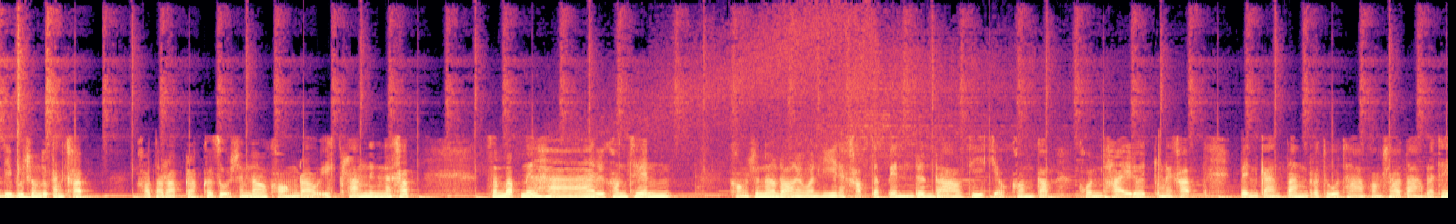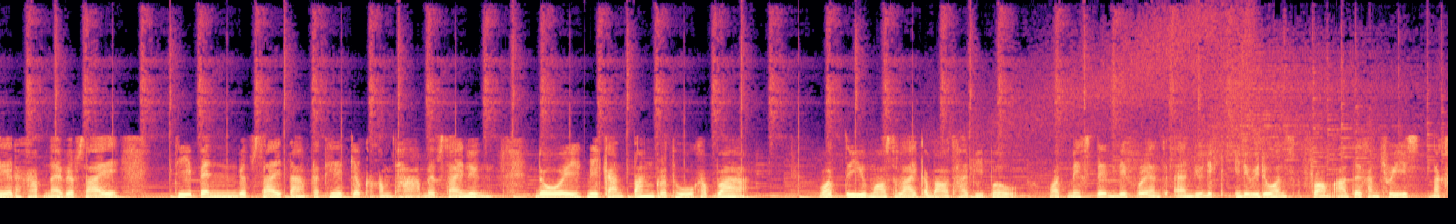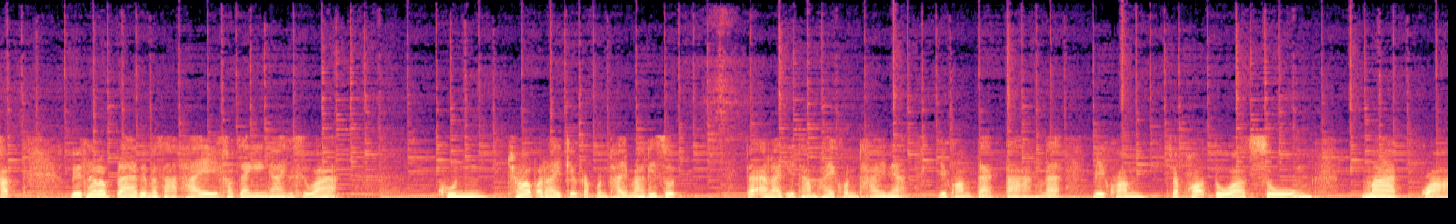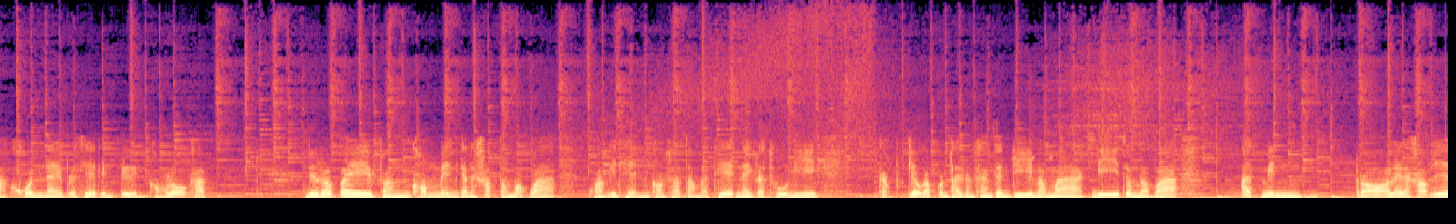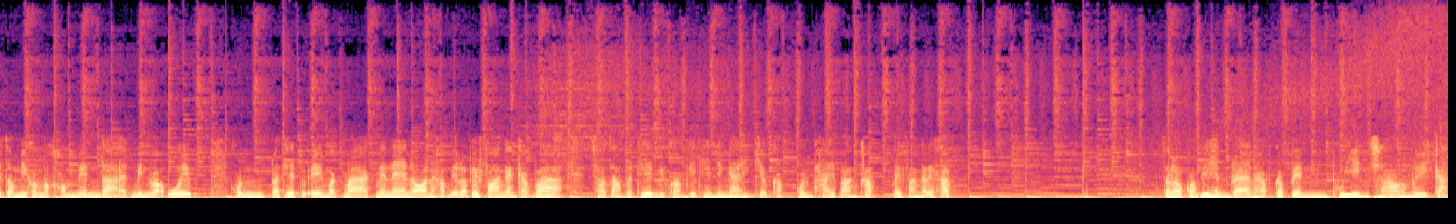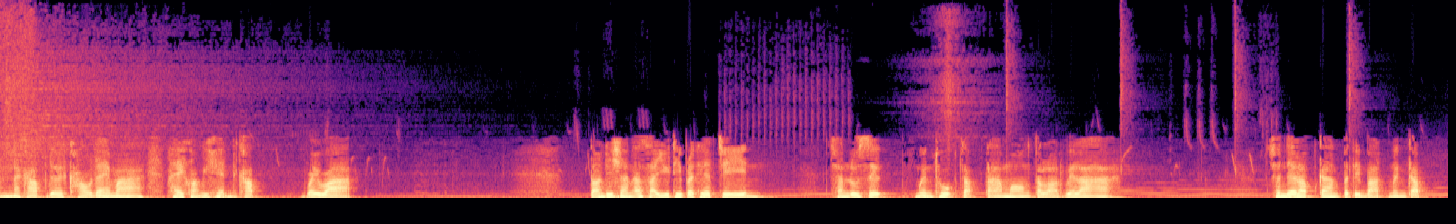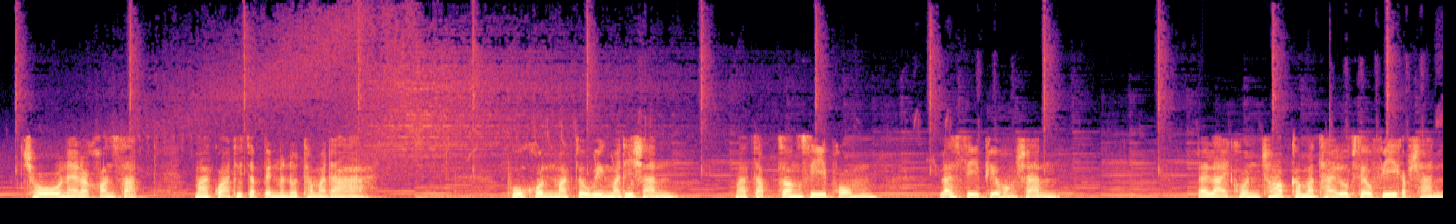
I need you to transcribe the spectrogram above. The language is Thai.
วัสดีผู้ชมทุกท่านครับ ขอต้อนรับกลับเข้าสู่ช anel ของเราอีกครั้งหนึ่งนะครับสำหรับเนื้อหาหรือคอนเทนต์ของช anel เราในวันนี้นะครับ จะเป็นเรื่องราวที่เกี่ยวข้องกับคนไทยโดยตรงนะครับ เป็นการตั้งกระทู้ถามของชาวต่างประเทศนะครับ ในเว็บไซต์ที่เป็นเว็บไซต์ต่างประเทศเกี่ยวกับคำถามเว็บไซต์หนึ่ง โดยมีการตั้งกระทู้ครับว่า What do you most like about Thai people What makes them different and unique individuals from other countries นะครับ หรือถ้าเราแปลเป็นภาษาไทยเข้าใจง่าย ๆ ก็คือว่า คุณชอบอะไรเกี่ยวกับคนไทยมากที่สุด และอะไรที่ทำให้คนไทยเนี่ยมีความแตกต่างและมีความเฉพาะตัวสูงมากกว่าคนในประเทศอื่น ๆ ของโลกครับ เดี๋ยวเราไปฟังคอมเมนต์กันนะครับ ต้องบอกว่าความคิดเห็นของชาวต่างประเทศในกระทู้นี้ กับเกี่ยวกับคนไทยค่อนข้างจะดีมาก ๆ ดีจนแบบว่าแอดมิน รอเลยนะครับ ที่จะต้องมีคนมาคอมเมนต์ด่าแอดมินว่าอวยคนประเทศตัวเองมากๆ แน่ๆนอนนะครับ เดี๋ยวเราไปฟังกันครับว่าชาวต่างประเทศมีความคิดเห็นยังไง เกี่ยวกับคนไทยบ้างครับ ไปฟังกันเลยครับสำหรับความคิดเห็นแรกนะครับ ก็เป็นผู้หญิงชาวอเมริกันนะครับ โดยเขาได้มาให้ความคิดเห็นครับ ไว้ว่า ตอนที่ฉันอาศัยอยู่ที่ประเทศจีน ฉันรู้สึกเหมือนถูกจับตามองตลอดเวลา ฉันได้รับการปฏิบัติเหมือนกับ โชว์ในละครสัตว์ มากกว่าที่จะเป็นมนุษย์ธรรมดา ผู้คนมักจะวิ่งมาที่ฉัน มาจับจ้องสีผม และสีผิวของฉัน หลายๆ คนชอบเข้ามาถ่ายรูปเซลฟี่กับฉัน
